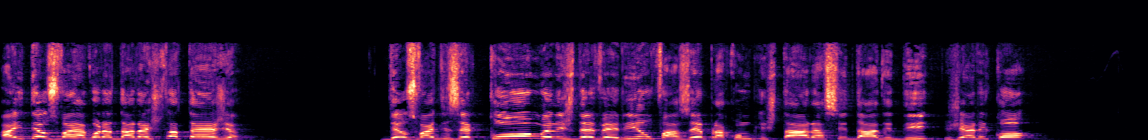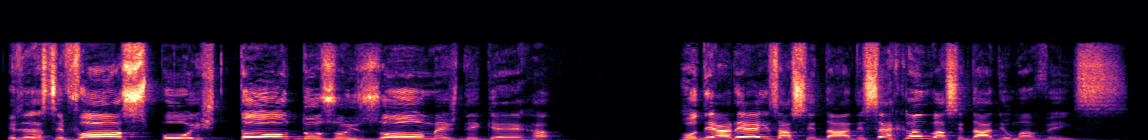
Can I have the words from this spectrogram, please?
aí Deus vai agora dar a estratégia. Deus vai dizer como eles deveriam fazer para conquistar a cidade de Jericó. Ele diz assim: Vós, pois, todos os homens de guerra, rodeareis a cidade, cercando a cidade uma vez.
